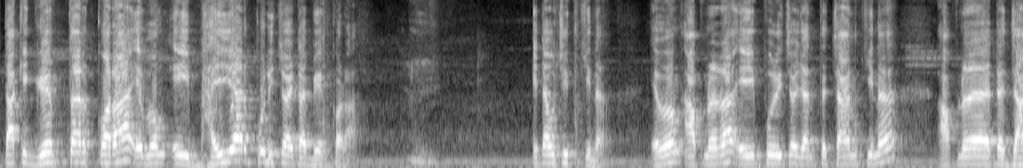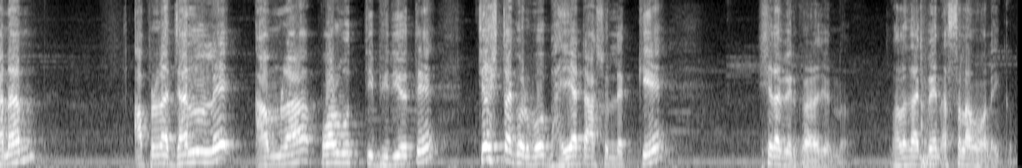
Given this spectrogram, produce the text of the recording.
তাকে গ্রেপ্তার করা এবং এই ভাইয়ার পরিচয়টা বের করা? এটা উচিত কিনা? এবং আপনারা এই পরিচয় জানতে চান কিনা? আপনারা এটা জানান। আপনারা জানলে আমরা পরবর্তী ভিডিওতে চেষ্টা করব ভাইয়াটা আসলে কে সেটা বের করার জন্য। ভালো থাকবেন, আসসালামু আলাইকুম।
